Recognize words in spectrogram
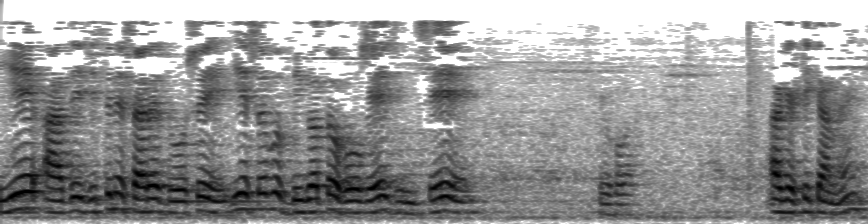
ये आदि जितने सारे दोष है, ये सब विगत हो गए जिनसे। हुआ। आगे टीका में,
